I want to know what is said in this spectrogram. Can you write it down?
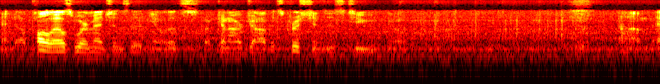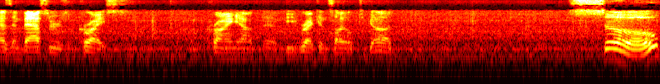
And uh, Paul elsewhere mentions that you know that's kind of our job as Christians is to you know um, as ambassadors of Christ, crying out and be reconciled to God. So,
